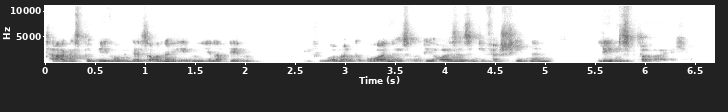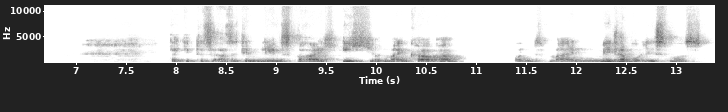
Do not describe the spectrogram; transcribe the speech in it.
Tagesbewegung der Sonne, eben je nachdem, wie viel Uhr man geboren ist. Und die Häuser sind die verschiedenen Lebensbereiche. Da gibt es also den Lebensbereich Ich und mein Körper und mein Metabolismus,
